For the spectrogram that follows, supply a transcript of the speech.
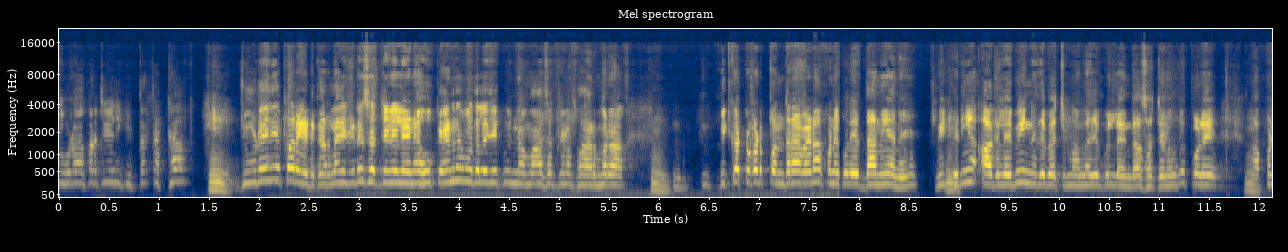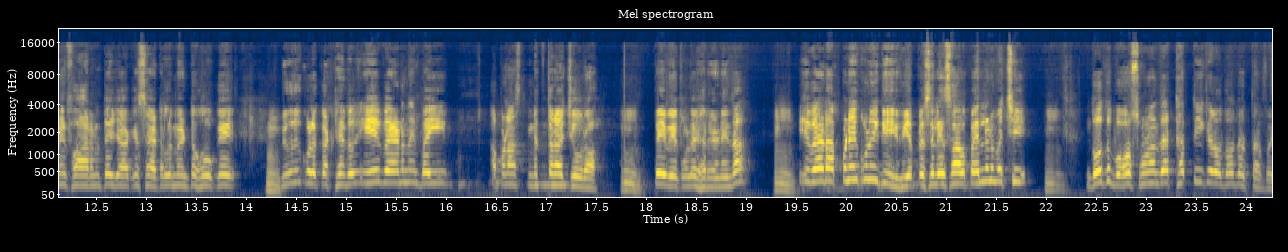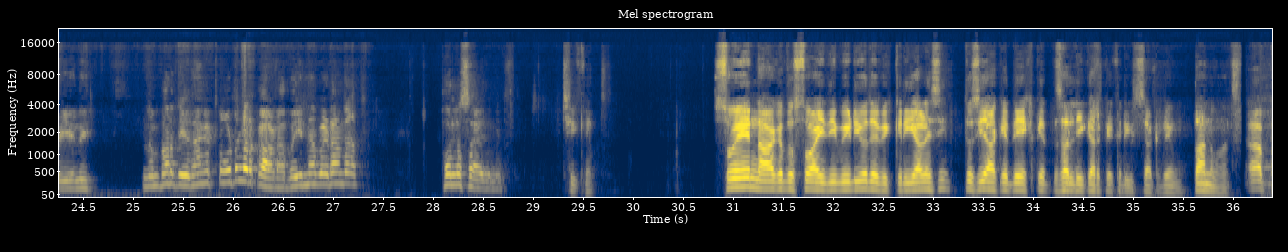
ਜੋੜਾ ਪਰਚੇਜ ਕੀਤਾ ਇਕੱਠਾ। ਹੂੰ। ਜੋੜੇ ਦੇ ਆਪਾਂ ਰੇਟ ਕਰ ਲਾਂਗੇ ਜਿਹੜੇ ਸੱਜਣੇ ਲੈਣਾ ਉਹ ਕਹਿਣ ਦਾ ਮਤਲਬ ਜੇ ਕੋਈ ਨਵਾਂ ਸੱਜਣ ਫਾਰਮਰ ਆ ਹੂੰ। ਵੀ ਘੱਟੋ ਘੱਟ 15 ਵੇੜਾ ਆਪਣੇ ਕੋਲੇ ਇਦਾਂ ਦੀਆਂ ਨੇ ਵੀ ਜਿਹੜੀਆਂ ਅਗਲੇ ਮਹੀਨੇ ਦੇ ਵਿੱਚ ਮੰਨ ਲਾ ਜੇ ਕੋਈ ਲੈਂਦਾ ਸੱਜਣ ਉਹਦੇ ਕੋਲੇ ਆਪਣੇ ਫਾਰਮ ਤੇ ਜਾ ਕੇ ਸੈਟਲਮੈਂਟ ਹੋ ਕੇ ਹੂੰ। ਵੀ ਉਹਦੇ ਕੋਲੇ ਇਕੱਠੇ ਤੋਂ ਇਹ ਵੈੜ ਨੇ ਬਈ ਆਪਣਾ ਮਿੱਤਰਾ ਚੋਰਾ ਹੂੰ। ਭੇਵੇ ਕੋਲੇ ਹਰਿਆਣੇ ਦਾ। ਇਹ ਵੈੜ ਆਪਣੇ ਕੋਲੇ ਗਈ ਹੋਈ ਆ ਪਿਛਲੇ ਸਾਲ ਪਹਿਲਣ ਹੂੰ। ਦੁੱਧ ਬਹੁਤ ਸੋਹਣਾ ਦਾ 38 ਕਿਲੋ ਦੁੱਧ ਦਿੱਤਾ ਬਈ ਇਹਨੇ। ਨੰਬਰ ਦੇ ਦਾਂਗੇ ਟੋਟਲ ਰਿਕਾਰਡ ਆ ਬਈ ਇਹਨਾਂ ਵੈੜਾਂ ਦਾ ਫੁੱਲ ਸਾਈਜ਼ ਨੇ। ਠੀਕ ਹੈ। ਸੋ ਇਹ ਨਾਗ ਦੋਸਤੋ ਅੱਜ ਦੀ ਵੀਡੀਓ ਦੇ ਵਿਕਰੀ ਵਾਲੇ ਸੀ। ਤੁਸੀਂ ਆ ਕੇ ਦੇਖ ਕੇ ਤਸੱਲੀ ਕਰਕੇ ਖਰੀਦ ਸਕਦੇ ਹੋ। ਧੰਨਵਾਦ।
